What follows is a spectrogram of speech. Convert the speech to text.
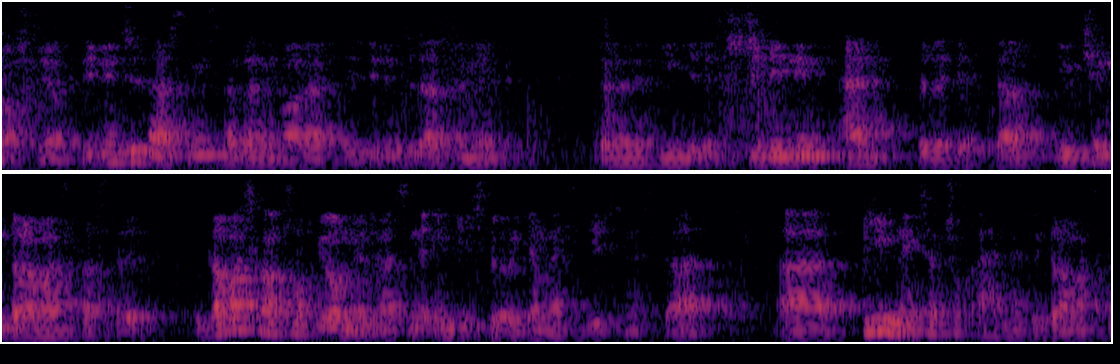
başlayaq. Birinci dərsimiz nədən ibarətdir? Birinci dərsimiz e, ingilis dilinin ən belə deyək də ilkin qrammatikası. Qrammatikanı çox yormayacağam. Əslində ingilis dili öyrənmək istəyirsinizsə, bir neçə çox əhəmiyyətli qrammatika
